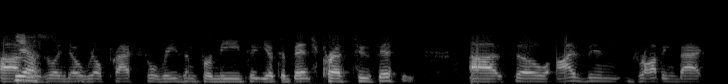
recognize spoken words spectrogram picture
Uh, Yes. There's really no real practical reason for me to you know to bench press 250. Uh, so I've been dropping back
